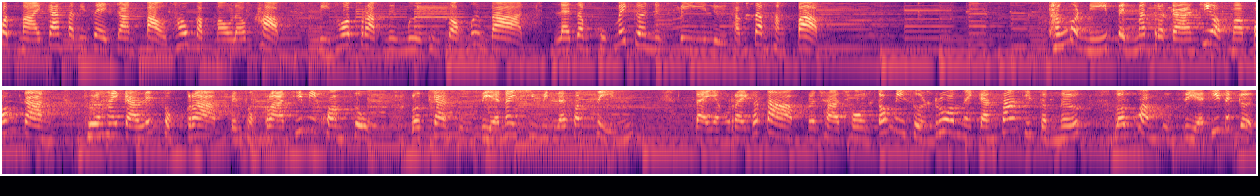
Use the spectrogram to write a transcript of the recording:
กฎหมายการปฏิเสธการเป่าเท่ากับเมาแล้วขับ มีโทษปรับ 10,000ถึง20,000 บาท และจำคุกไม่เกิน 1 ปี หรือทั้งจำทั้งปรับ ทั้งหมดนี้เป็นมาตรการที่ออกมาป้องกัน เพื่อให้การเล่นสงกรานต์เป็นสงกรานต์ที่มีความสุข ลดการสูญเสียในชีวิตและทรัพย์สิน แต่อย่างไรก็ตามประชาชนต้องมีส่วนร่วมในการสร้างจิตสำนึก ลดความสูญเสียที่จะเกิด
